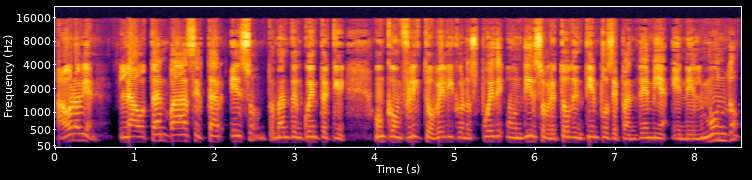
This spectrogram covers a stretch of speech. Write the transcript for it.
Ahora bien, la OTAN va a aceptar eso, tomando en cuenta que un conflicto bélico nos puede hundir, sobre todo en tiempos de pandemia en el mundo.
